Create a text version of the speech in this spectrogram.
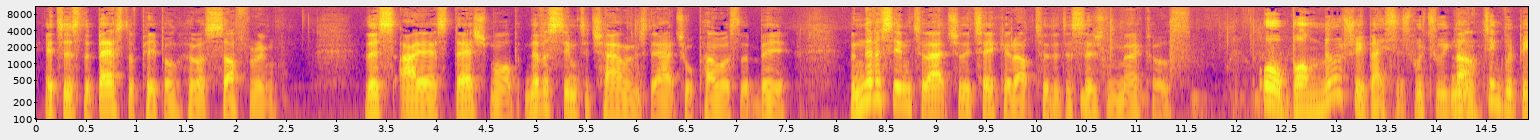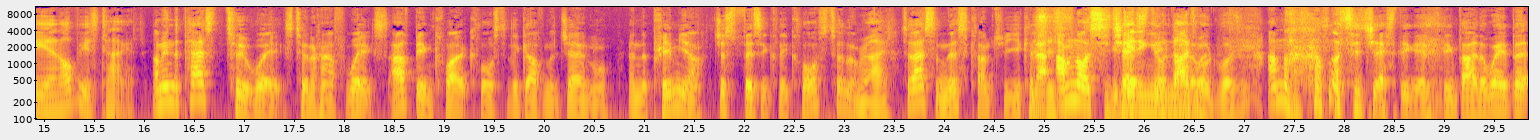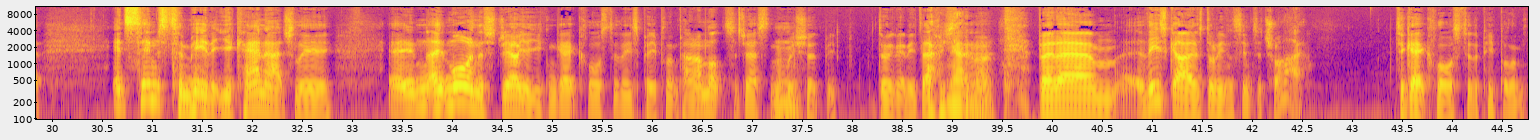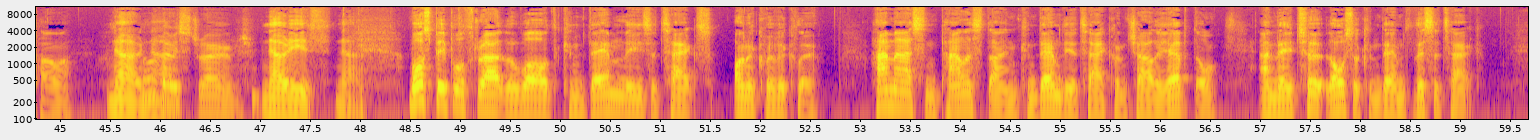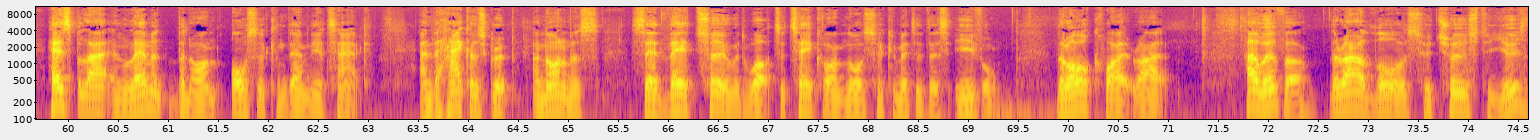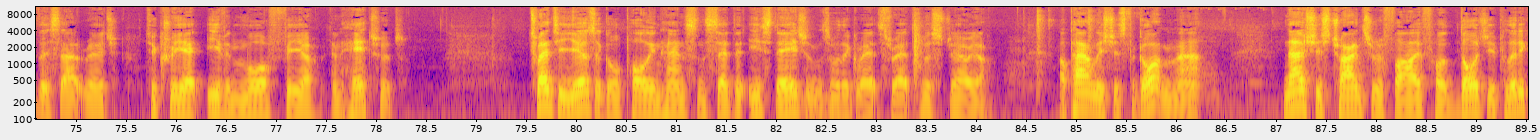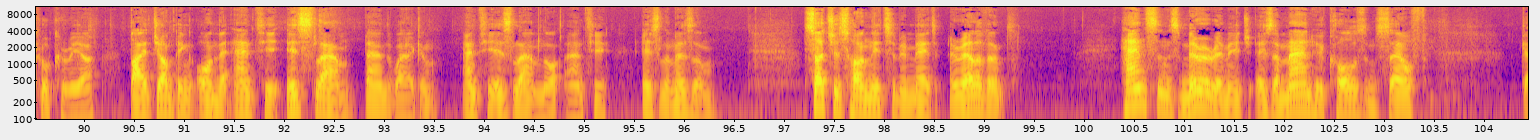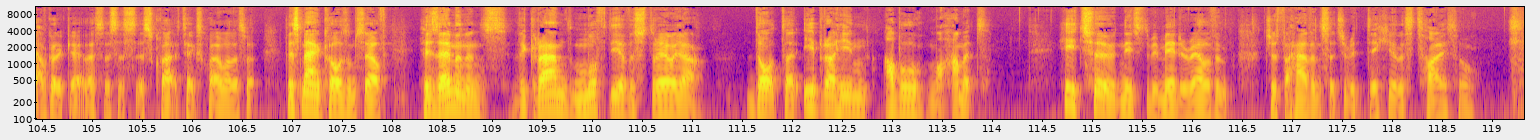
it is the best of people who are suffering. This IS Daesh mob never seemed to challenge the actual powers that be. They never seemed to actually take it up to the decision makers. Or bomb military bases, which we No. think would be an obvious target. I mean, the past two weeks, two and a half weeks, I've been quite close to the Governor General and the Premier, just physically close to them. Right. So that's in this country. You can. Is- I'm not you're suggesting. getting your by the way- knighthood, was it? I'm not. I'm not suggesting anything, by the way, but it seems to me that you can actually. In, more in Australia, you can get close to these people in power. I'm not suggesting that we hmm. should be doing any damage. No, to them, no. But um, these guys don't even seem to try to get close to the people in power. No, Oh, no. very strange. No, it is. No. Most people throughout the world condemn these attacks unequivocally. Hamas in Palestine condemned the attack on Charlie Hebdo, and they too also condemned this attack. Hezbollah in Lebanon also condemned the attack, and the hackers group Anonymous said they too would work to take on those who committed this evil. They're all quite right. However, there are those who choose to use this outrage to create even more fear and hatred. Twenty years ago, Pauline Hanson said that East Asians were the great threat to Australia. Apparently, she's forgotten that. Now she's trying to revive her dodgy political career by jumping on the anti Islam bandwagon. Anti Islam, not anti Islamism. Such as her need to be made irrelevant. Hanson's mirror image is a man who calls himself. I've got to get this. This is this quite, it takes quite a while. This, this man calls himself His Eminence, the Grand Mufti of Australia, Dr. Ibrahim Abu Muhammad. He too needs to be made irrelevant just for having such a ridiculous title.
